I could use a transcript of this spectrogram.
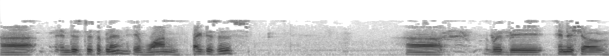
Uh, in this discipline, if one practices uh, with the initial,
